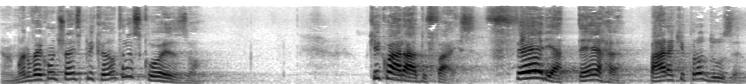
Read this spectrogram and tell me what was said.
A irmã vai continuar explicando outras coisas. Ó. O que, que o arado faz? Fere a terra para que produza.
